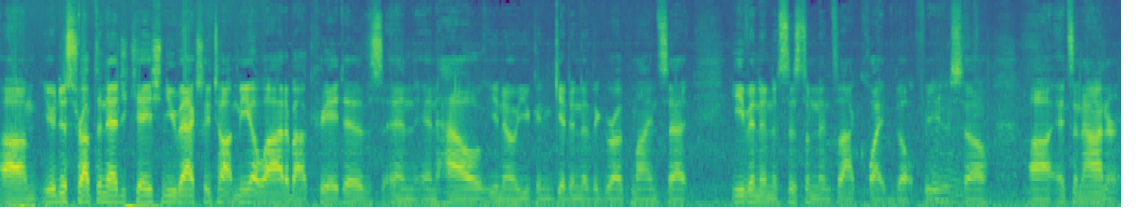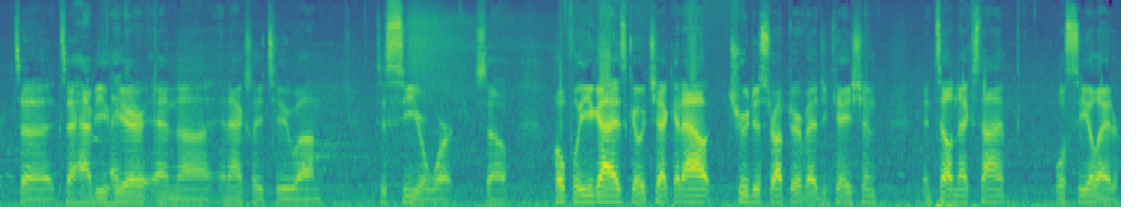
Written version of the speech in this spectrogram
Um, you're disrupting education. You've actually taught me a lot about creatives and, and how you know you can get into the growth mindset, even in a system that's not quite built for you. So uh, it's an honor to, to have you Mm-hmm. Thank here you. and uh, and actually to um, to see your work. So hopefully you guys go check it out. True disruptor of education. Until next time, we'll see you later.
